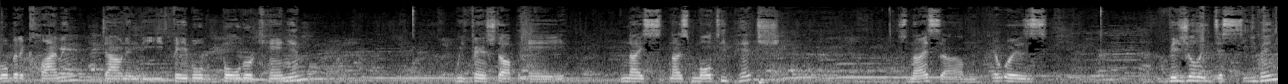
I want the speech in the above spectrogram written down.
little bit of climbing down in the fabled Boulder Canyon. We finished up a nice, nice multi-pitch it's nice. Um, it was visually deceiving,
